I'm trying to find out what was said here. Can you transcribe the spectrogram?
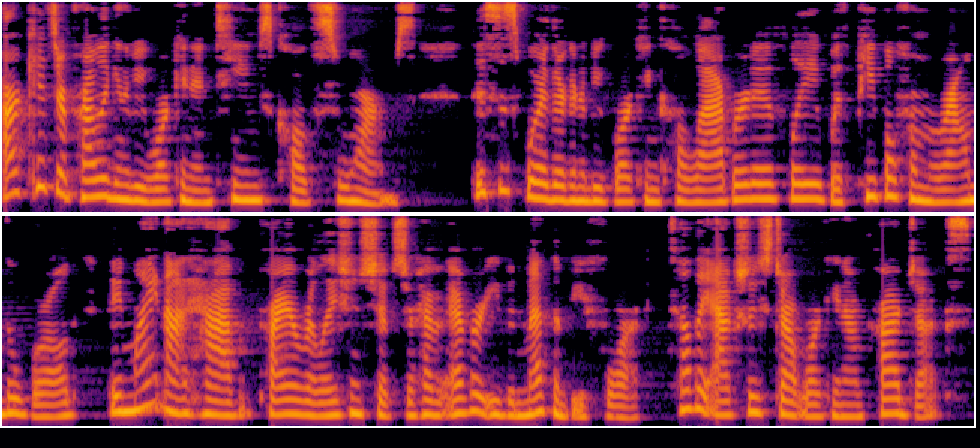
Our kids are probably going to be working in teams called swarms. This is where they're going to be working collaboratively with people from around the world. They might not have prior relationships or have ever even met them before till they actually start working on projects.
